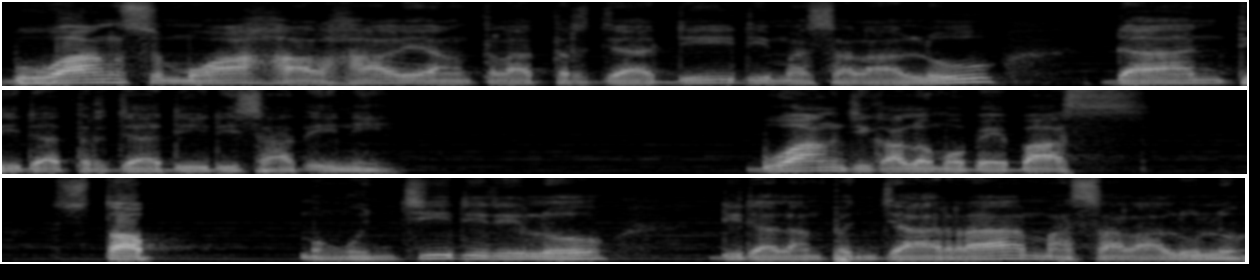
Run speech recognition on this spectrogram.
Buang semua hal-hal yang telah terjadi di masa lalu dan tidak terjadi di saat ini. Buang jika lo mau bebas. Stop mengunci diri lo di dalam penjara masa lalu lo.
